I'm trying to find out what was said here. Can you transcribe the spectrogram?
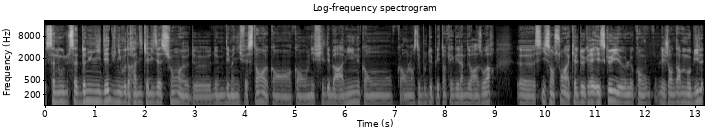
ça nous ça donne une idée du niveau de radicalisation de, des manifestants quand, quand, on effile des baramines, quand on, quand on, lance des boules de pétanque avec des lames de rasoir. Euh, ils en sont à quel degré? Est-ce que le, quand les gendarmes mobiles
